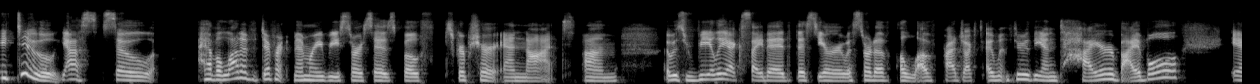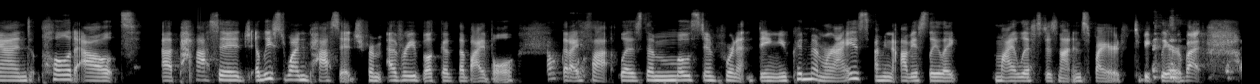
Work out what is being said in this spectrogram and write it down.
I do, yes. So I have a lot of different memory resources, both scripture and not. Um, I was really excited this year. It was sort of a love project. I went through the entire Bible and pulled out a passage, at least one passage from every book of the Bible oh, that I oh. thought was the most important thing you could memorize. I mean, obviously, like my list is not inspired to be clear, but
